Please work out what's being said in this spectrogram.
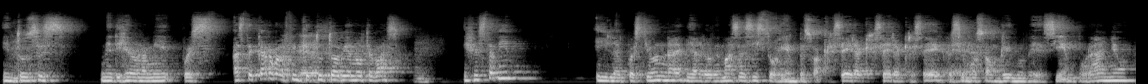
Entonces me dijeron a mí, pues hazte cargo al fin que tú todavía no te vas. Dije, está bien. Y la cuestión, de lo demás es historia, empezó a crecer, a crecer, a crecer. Crecimos a un ritmo de 100 por año.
